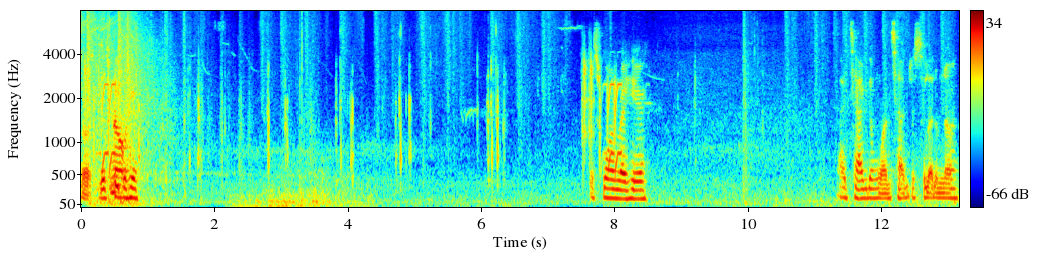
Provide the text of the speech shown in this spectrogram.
Oh, there's No. people here. There's one right here. I tagged him one time just to let him know.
